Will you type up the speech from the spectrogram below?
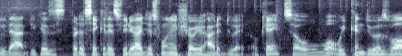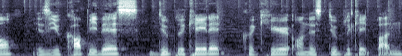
do that because for the sake of this video, I just want to show you how to do it. Okay. So what we can do as well is you copy this, duplicate it, click here on this duplicate button,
